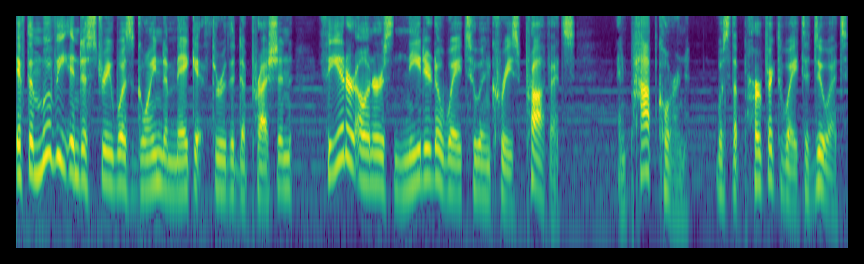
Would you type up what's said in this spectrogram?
If the movie industry was going to make it through the Depression, theater owners needed a way to increase profits, and popcorn was the perfect way to do it.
